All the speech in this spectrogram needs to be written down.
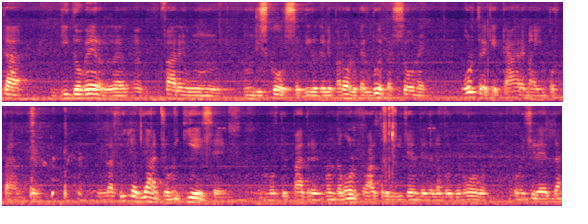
Capita di dover eh, fare un, un discorso, dire delle parole per due persone, oltre che care ma importanti. La figlia di Aggio mi chiese, morto il padre non da molto, altro dirigente della Borgo Nuovo come Cirella,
